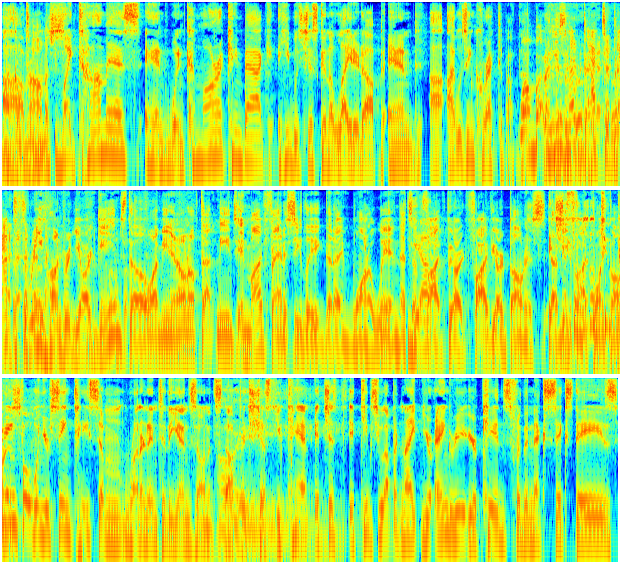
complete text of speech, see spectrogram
Michael Um, Thomas. Mike Thomas, and when Kamara came back, he was just going to light it up, and uh, I was incorrect about that. Well, but he's had back-to-back 300-yard games, though. I mean, I don't know if that means in my fantasy league that I want to win. That's a Yeah. five-yard five-yard bonus. It's I mean, just a little five-point too bonus. painful when you're seeing Taysom running into the end zone and stuff. It's just you can't. It just it keeps you up at night. You're angry at your kids for the next six days.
